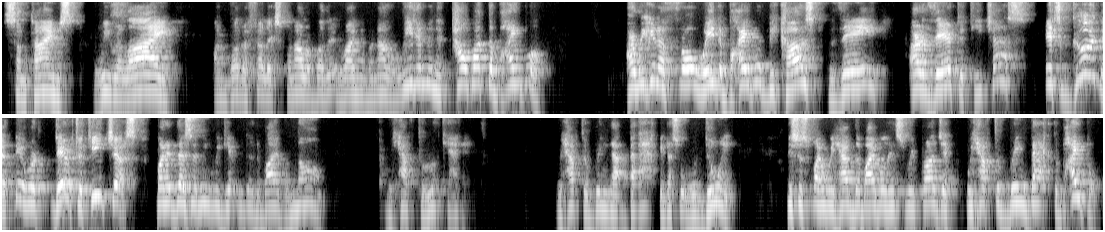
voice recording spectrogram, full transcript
Sometimes we rely on Brother Felix Manalo, Brother Eraño Manalo. Wait a minute, how about the Bible? Are we going to throw away the Bible because they are there to teach us? It's good that they were there to teach us, but it doesn't mean we get rid of the Bible. No, we have to look at it. We have to bring that back, and that's what we're doing. This is why we have the Bible History Project. We have to bring back the Bible.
